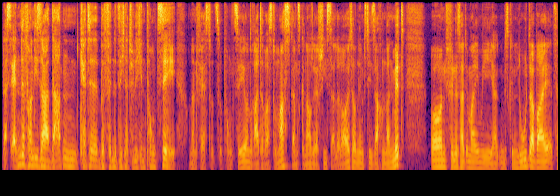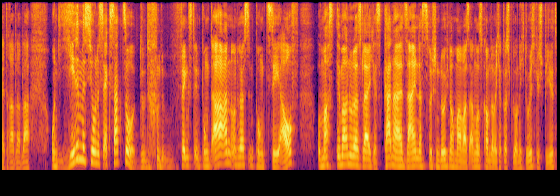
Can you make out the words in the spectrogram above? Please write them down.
das Ende von dieser Datenkette befindet sich natürlich in Punkt C. Und dann fährst du zu Punkt C und rate, was du machst. Ganz genau, du erschießt alle Leute und nimmst die Sachen dann mit und findest halt immer irgendwie halt ein bisschen Loot dabei, etc. bla bla. Und jede Mission ist exakt so. Du, du fängst in Punkt A an und hörst in Punkt C auf und machst immer nur das Gleiche. Es kann halt sein, dass zwischendurch noch mal was anderes kommt, aber ich habe das Spiel auch nicht durchgespielt.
